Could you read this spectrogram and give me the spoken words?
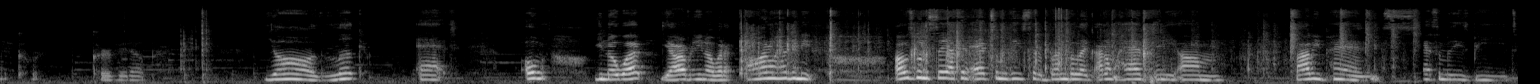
Like cur curve it up. Y'all, look at oh you know what? Y'all already know what I, oh, I don't have any I was gonna say I can add some of these to the bun, but like I don't have any um bobby pins. Add some of these beads.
